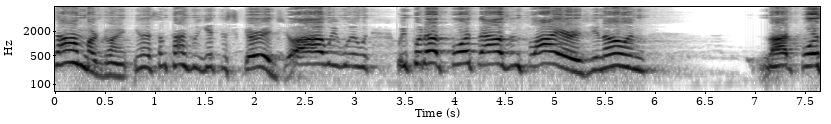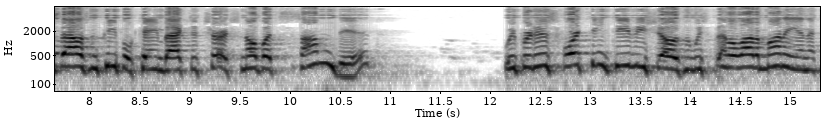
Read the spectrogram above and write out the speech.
some are going, you know, sometimes we get discouraged. Oh, we, we, we put up 4,000 flyers, you know, and not 4,000 people came back to church. No, but some did. We produced 14 TV shows and we spent a lot of money and,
